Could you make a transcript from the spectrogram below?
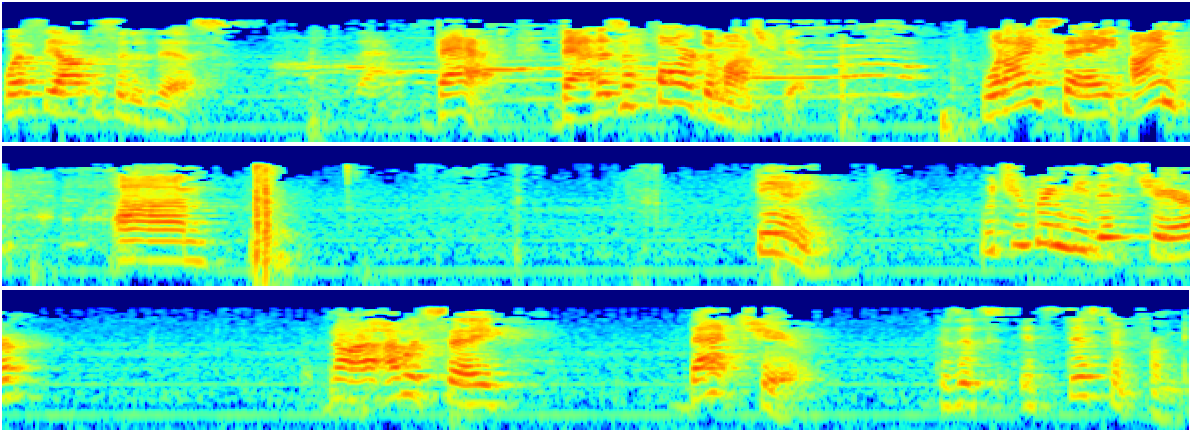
What's the opposite of this? That. That. That is a far demonstrative. What I say, I'm, um, Danny, would you bring me this chair? No, I would say that chair, because it's, it's distant from me.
